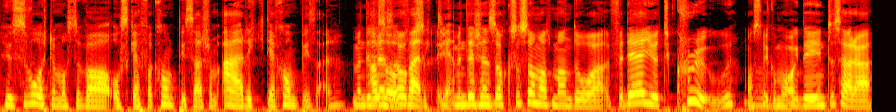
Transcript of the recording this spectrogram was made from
hur svårt det måste vara att skaffa kompisar som är riktiga kompisar. Men det, alltså känns också, verkligen. men det känns också som att man då, för det är ju ett crew, måste vi Mm. komma ihåg. Det är ju inte så här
